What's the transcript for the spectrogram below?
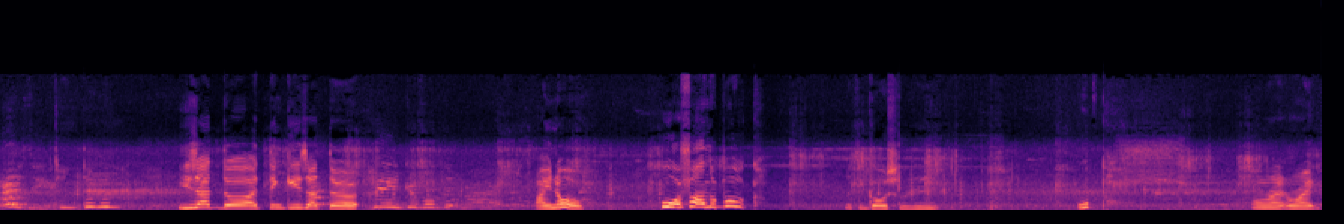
Where is he? He's at the. I think he's at the. Give up the map. I know. Oh, I found the book. Let's go sleep. Oop. Alright, alright.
